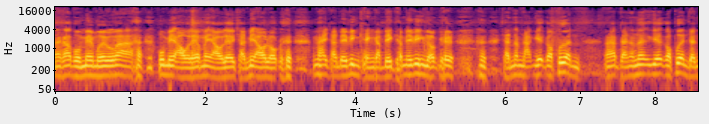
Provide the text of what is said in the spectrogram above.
นะครับผมแม่เมย์บอกว่าผมไม่เอาแล้วไม่เอาแล้วฉันไม่เอาหรอกไม่ให้ฉันไปวิ่งแข่งกับเด็กฉันไม่วิ่งหรอกฉันน้ำหนักเยอะกว่าเพื่อน นะครับฉันน้ำหนักเยอะกว่าเพื่อนฉัน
